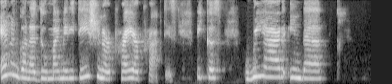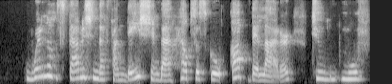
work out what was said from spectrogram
and I'm going to do my meditation or prayer practice because we are in the we're not establishing the foundation that helps us go up the ladder to move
